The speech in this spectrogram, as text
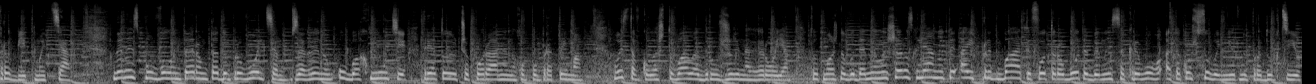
робіт митця. Денис був волонтером та добровольцем. Загинув у Бахмуті, рятуючи пораненого побратима. Виставку влаштувала дружина героя. Тут можна буде не лише розглянути, а й придбати фотороботи Дениса Кривого, а також сувенірну продукцію,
